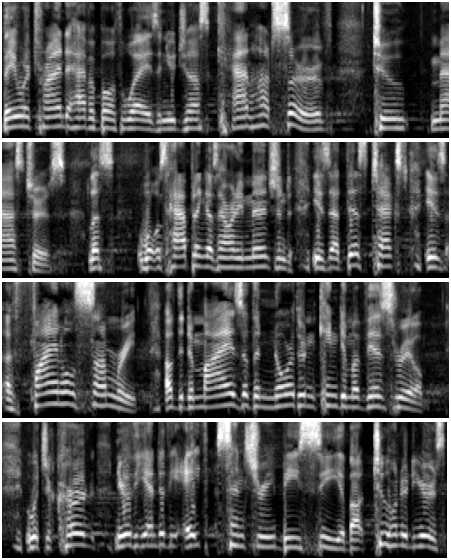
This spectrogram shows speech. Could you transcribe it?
They were trying to have it both ways, and you just cannot serve two masters. Let's, what was happening, as I already mentioned, is that this text is a final summary of the demise of the northern kingdom of Israel, which occurred near the end of the 8th century BC, about 200 years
